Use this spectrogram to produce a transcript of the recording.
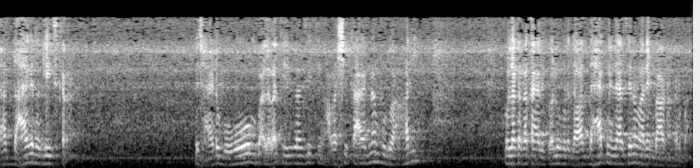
තත් 10කට රිලීස් කරා. ඒ සයිඩ් බොහොම බලවත් ඉතින් අවශ්‍යතාවය නම් පුළුවන්. හරි. කොල්ලට කතා කරලා කොල්ල උඹට දවස් 10ක් නිදාස් වෙනවා වරෙන් භාවනා කරපන්.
